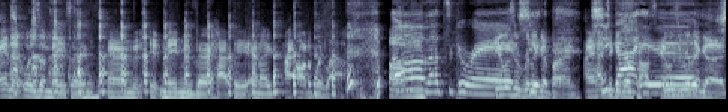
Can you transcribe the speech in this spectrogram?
and it was amazing. And it made me very happy. And i, I audibly laughed. Oh, um, that's great. it was a really She- good burn. I had to give her props. It was really good.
